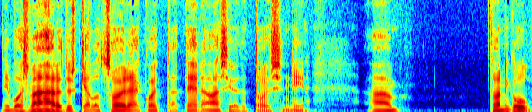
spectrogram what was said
niin voisi vähän hälytyskellot soida ja koittaa tehdä asioita toisin. Niin, ää, niin kuin,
